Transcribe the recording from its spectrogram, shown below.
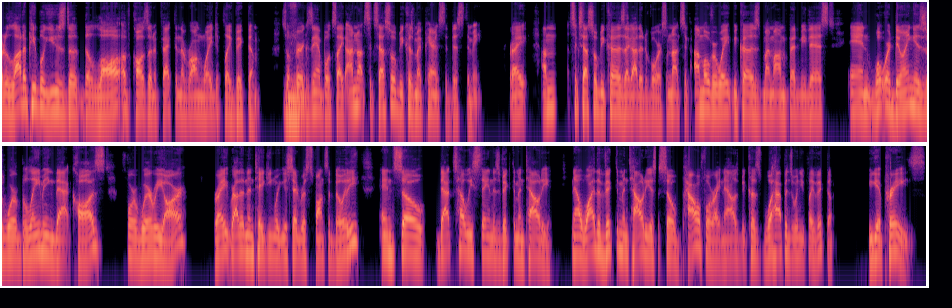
But a lot of people use the the law of cause and effect in the wrong way to play victim. So mm. for example, it's like I'm not successful because my parents did this to me right? I'm successful because I got a divorce. I'm not, I'm overweight because my mom fed me this. And what we're doing is we're blaming that cause for where we are, right? Rather than taking what you said, responsibility. And so that's how we stay in this victim mentality. Now, why the victim mentality is so powerful right now is because what happens when you play victim? You get praise.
